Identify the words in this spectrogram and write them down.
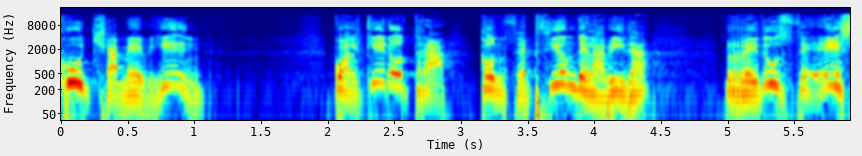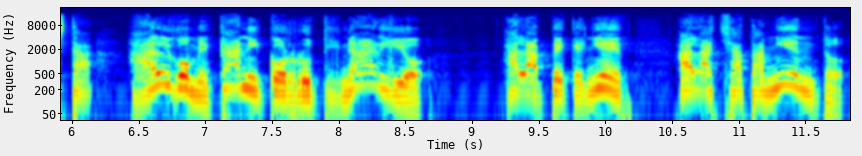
escúchame bien. Cualquier otra concepción de la vida reduce ésta a algo mecánico, rutinario, a la pequeñez, al achatamiento.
